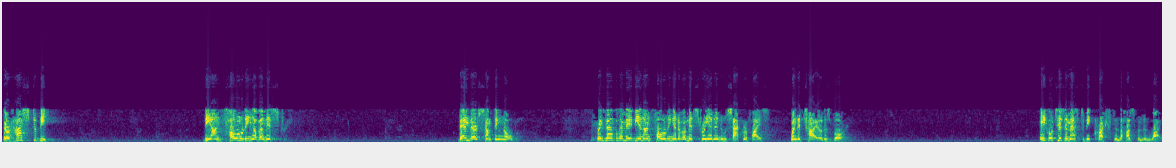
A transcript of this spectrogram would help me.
There has to be the unfolding of a mystery. Then there's something noble. For example, there may be an unfolding of a mystery and a new sacrifice when the child is born. Egotism has to be crushed in the husband and wife.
